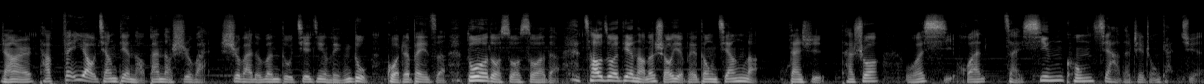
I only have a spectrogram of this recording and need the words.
然而他非要将电脑搬到室外，室外的温度接近零度，裹着被子哆哆嗦嗦的，操作电脑的手也被冻僵了。但是他说：“我喜欢在星空下的这种感觉。”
